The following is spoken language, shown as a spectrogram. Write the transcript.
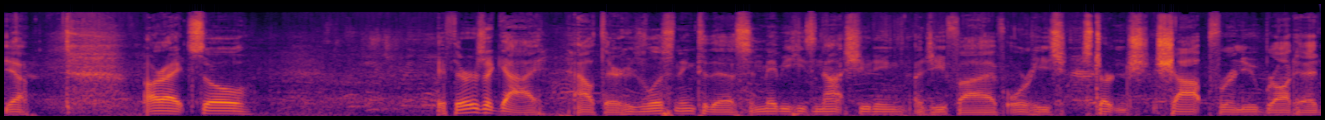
Yeah. All right. So, if there's a guy out there who's listening to this and maybe he's not shooting a G5 or he's starting sh- shop for a new broadhead,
